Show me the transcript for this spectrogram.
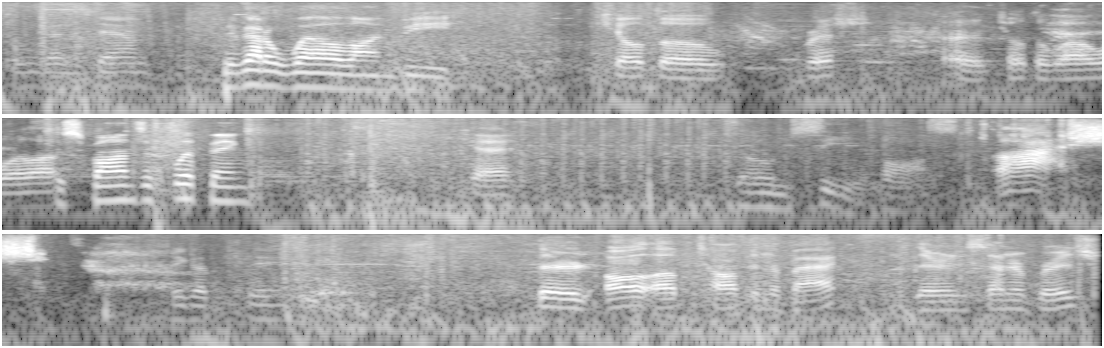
Some guns down. They've got a well on B. Kill the rift. Or kill the well warlock. The spawns are flipping. Okay. Zone C lost. Ah, shit. They got the. They're all up top in the back. They're in center bridge.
